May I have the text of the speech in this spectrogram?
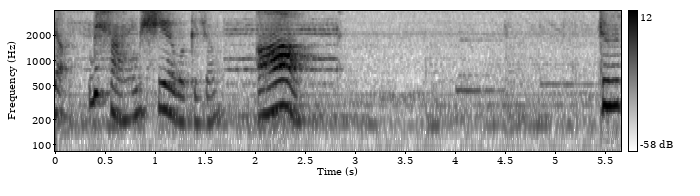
Ya bir saniye bir şeye bakacağım. Aa. Dır.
